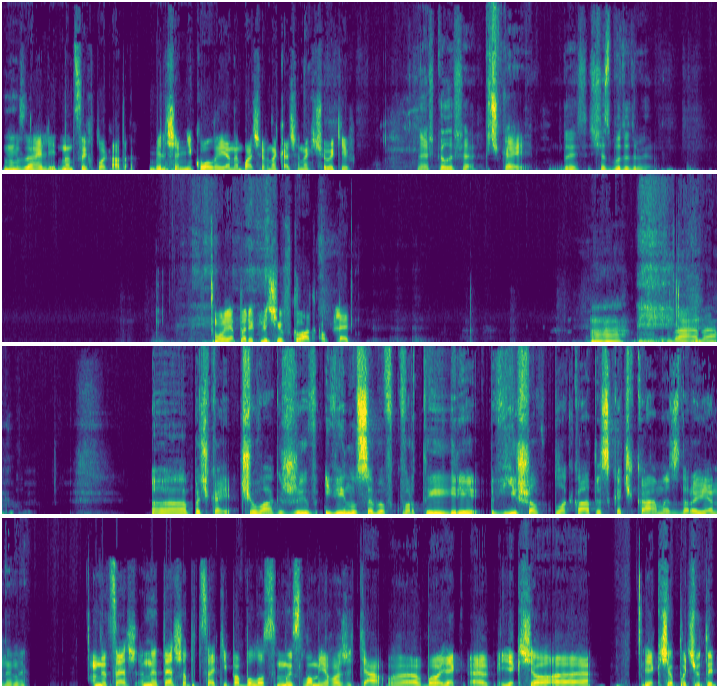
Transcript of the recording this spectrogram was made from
Ну, взагалі, на цих плакатах. Більше ніколи я не бачив накачаних чоловіків. Знаєш, коли ще. Почекай. Дивись, зараз буде другий. О, я переключив вкладку, блядь. Ага, да, да. Е, почекай, чувак жив і він у себе в квартирі вішав плакати з качками здоровенними. Не, це ж, не те, щоб це типа, було смислом його життя. Е, бо як, е, якщо, е, якщо почути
